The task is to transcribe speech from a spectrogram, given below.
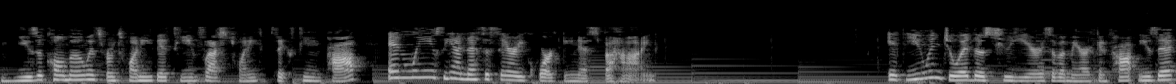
musical moments from 2015 2016 pop and leaves the unnecessary quirkiness behind. If you enjoyed those two years of American pop music,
